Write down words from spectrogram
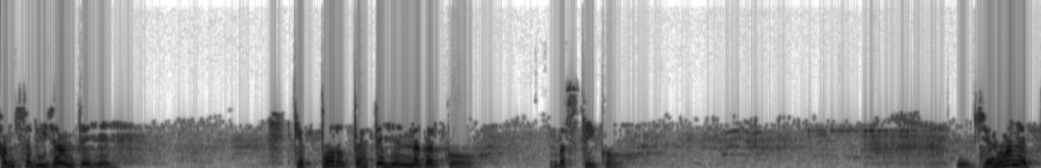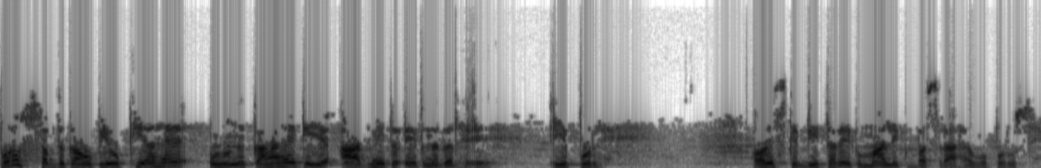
हम सभी जानते हैं कि पुर कहते हैं नगर को, बस्ती को। जिन्होंने पुरुष शब्द का उपयोग किया है, उन्होंने कहा है कि ये आदमी तो एक नगर है, ये पुर है। और इसके भीतर एक मालिक बस रहा है, वो पुरुष है।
